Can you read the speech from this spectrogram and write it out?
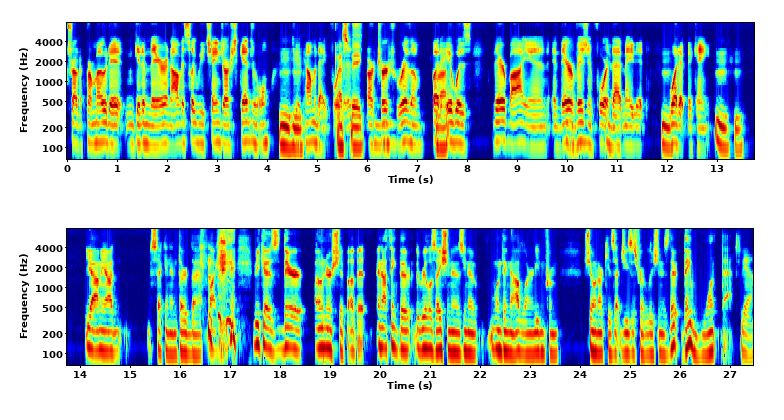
try to promote it and get them there. And obviously, we change our schedule mm-hmm. to accommodate for That's this, big. our church rhythm. But right. it was their buy in and their yeah. vision for it yeah. that made it Mm. what it became. Mm-hmm. Yeah, I mean, I second and third that like because their ownership of it, and I think the the realization is, you know, one thing that I've learned even from showing our kids that Jesus Revolution is they they want that. Yeah.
